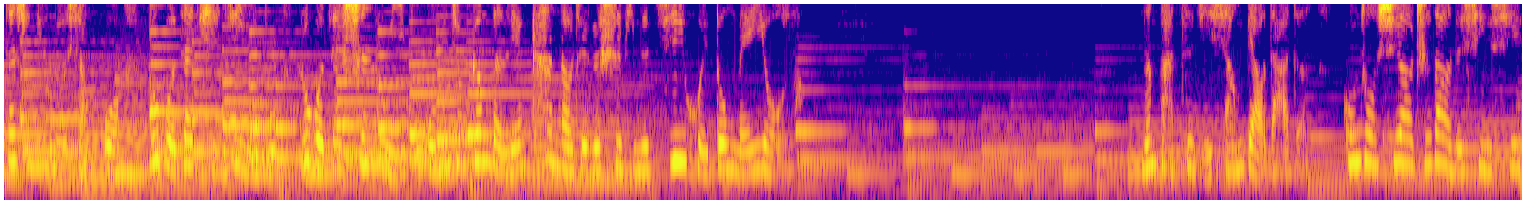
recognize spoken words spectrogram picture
但是你想过，如果再前进一步，如果再深入一步，我们就根本连看到这个视频的机会都没有了。能把自己想表达的、公众需要知道的信息，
